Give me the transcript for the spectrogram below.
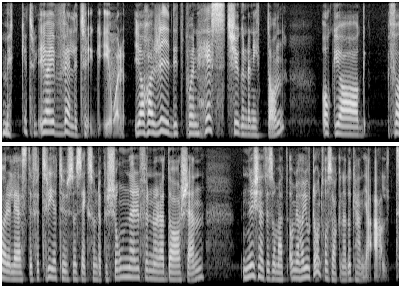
Mycket trygg. Jag är väldigt trygg i år. Jag har ridit på en häst 2019 och jag föreläste för 3600 personer för några dagar sedan. Nu känns det som att om jag har gjort de två sakerna då kan jag allt.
